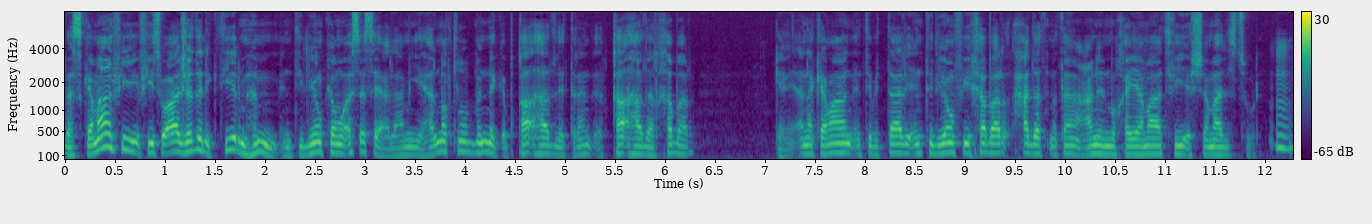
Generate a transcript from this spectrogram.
بس كمان في في سؤال جدلي كثير مهم. انت اليوم كمؤسسة إعلامية هل مطلوب منك إبقاء هذا الترند إبقاء هذا الخبر؟ يعني أنا كمان أنت بالتالي أنت اليوم في خبر حدث مثلا عن المخيمات في الشمال السوري. م.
